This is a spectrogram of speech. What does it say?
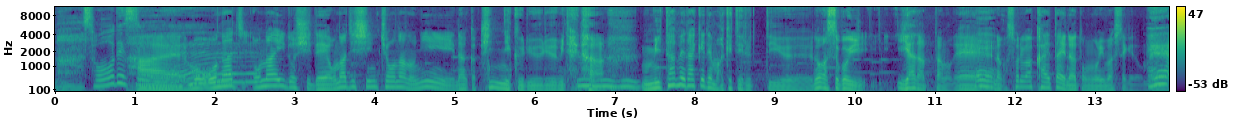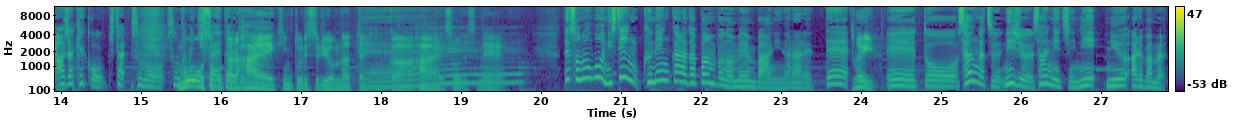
まあそうですよはねい、もう同じ同い年で同じ身長なのになんか筋肉隆々みたいな、うんうん見た目だけで負けてるっていうのがすごい嫌だったので、ええ。なんかそれは変えたいなと思いましたけどへえね。あじゃあ結構きたそのそのもうそこからはい筋トレするようになったりとかはいそうですね。でその後2009年から DA PUMP のメンバーになられて、はい。えー、と3月23日にニューアルバム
